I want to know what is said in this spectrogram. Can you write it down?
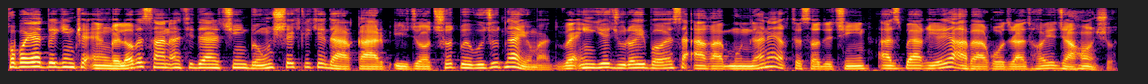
خب باید بگیم که انقلاب صنعتی در چین به اون شکلی که در غرب ایجاد شد به وجود نیومد و این یه جورایی باعث عقب موندن اقتصاد چین از بقیه ابرقدرت‌های جهان شد.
